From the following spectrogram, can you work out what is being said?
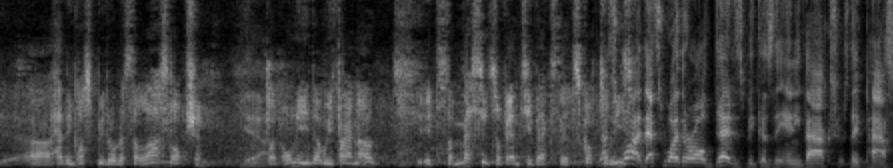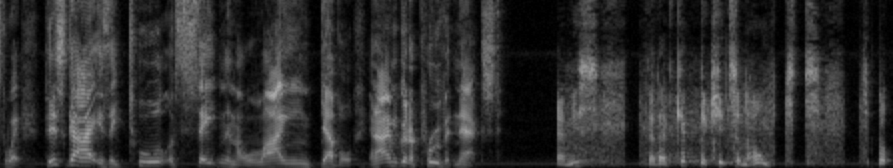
uh, having hospital as the last option. Yeah. But only that we find out it's a message of anti-vax that's got that's to these. That's why. That's why they're all dead. Is because the anti-vaxxers they passed away. This guy is a tool of Satan and a lying devil, and I'm going to prove it next. Families that have kept the kids in the homes. So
